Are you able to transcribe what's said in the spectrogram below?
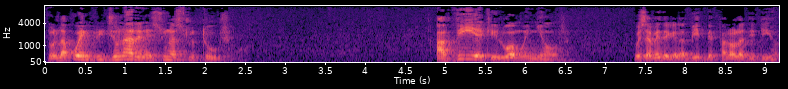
non la può imprigionare nessuna struttura, ha vie che l'uomo ignora. Voi sapete che la Bibbia è parola di Dio,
